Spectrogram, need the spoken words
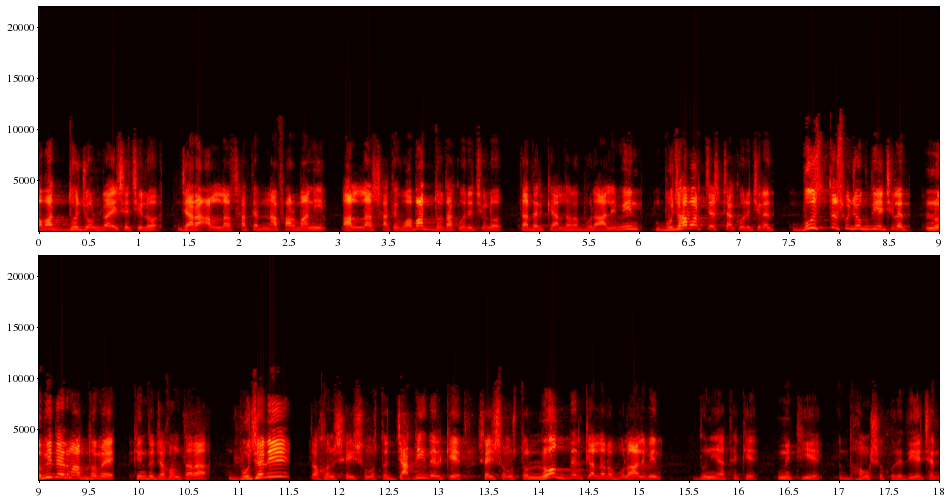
অবাধ্যজনরা এসেছিল, যারা আল্লাহর সাথে নাফারমানি, আল্লাহর সাথে অবাধ্যতা করেছিল, তাদেরকে আল্লাহ রাবুল আলমিন বুঝাবার চেষ্টা করেছিলেন, বুঝতে সুযোগ দিয়েছিলেন নবীদের মাধ্যমে। কিন্তু যখন তারা বুঝেনি, তখন সেই সমস্ত জাতিদেরকে, সেই সমস্ত লোকদেরকে আল্লাহ রবুল আলমিন দুনিয়া থেকে মিটিয়ে ধ্বংস করে দিয়েছেন।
